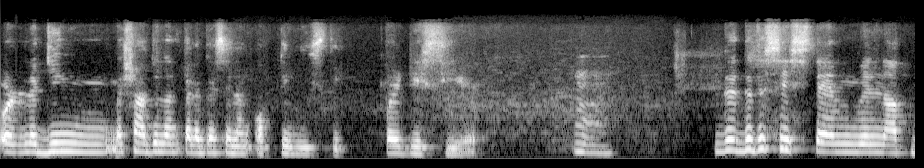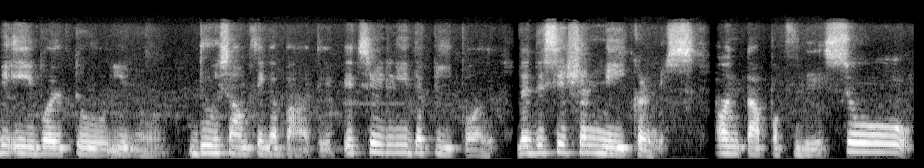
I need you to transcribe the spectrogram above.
or naging masyado lang talaga silang optimistic for this year. Mm. The, the, the system will not be able to, you know, do something about it. It's really the people, the decision makers on top of this. So,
